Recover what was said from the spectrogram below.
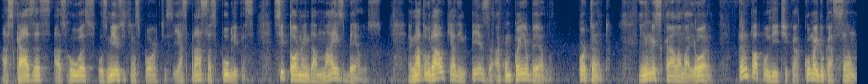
As casas, as ruas, os meios de transportes e as praças públicas se tornam ainda mais belos. É natural que a limpeza acompanhe o belo. Portanto, em uma escala maior, tanto a política como a educação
